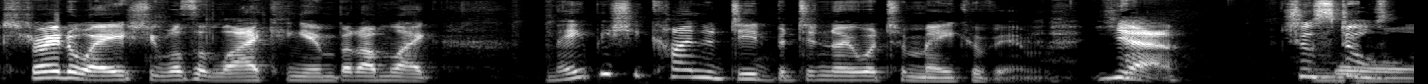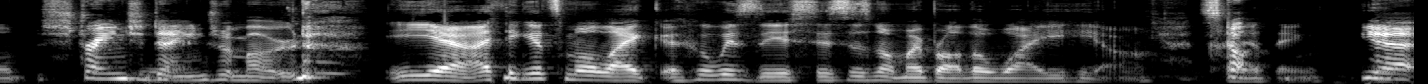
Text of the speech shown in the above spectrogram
Straight away, she wasn't liking him, but I'm like, maybe she kind of did, but didn't know what to make of him. Yeah. She's still More- strange yeah. danger mode. Yeah, I think it's more like, who is this? This is not my brother. Why are you here? Stop. Kind of thing. Yeah,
